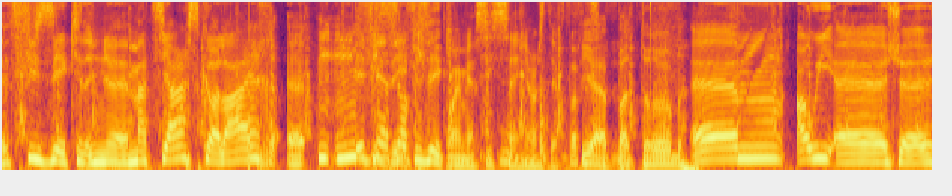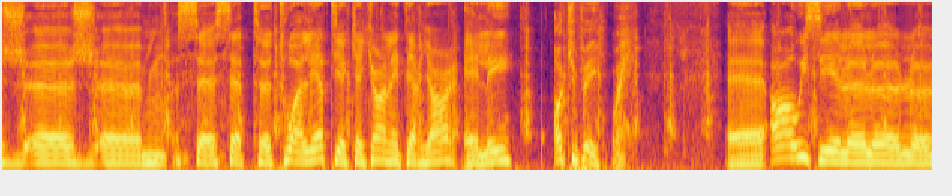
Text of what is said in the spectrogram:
Euh, physique, une matière scolaire. Euh, hum, hum, Éducation physique. Oui, merci Seigneur, c'était pas Il y a facile. pas de trouble. Euh, ah oui, euh, je, je, euh, je- euh, ce- cette toilette, il y a quelqu'un à l'intérieur, elle est... Occupé. Oui. Euh, ah oui, c'est le, le, le,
